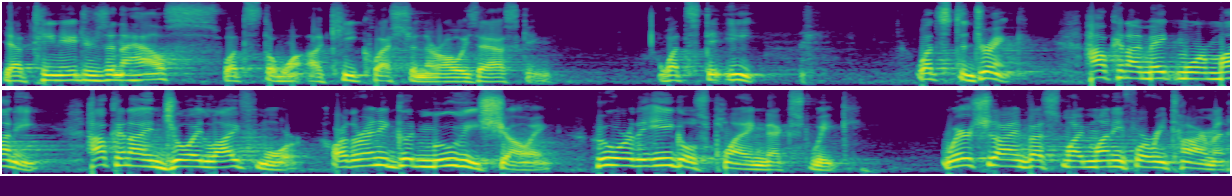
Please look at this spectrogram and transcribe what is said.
You have teenagers in the house? What's the one, a key question they're always asking? What's to eat? What's to drink? How can I make more money? How can I enjoy life more? Are there any good movies showing? Who are the Eagles playing next week? Where should I invest my money for retirement?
